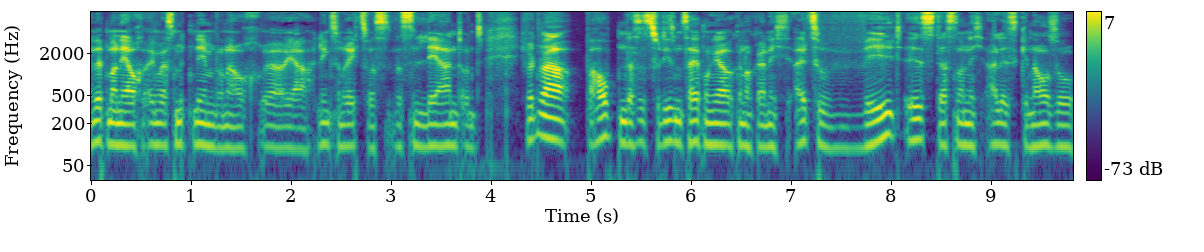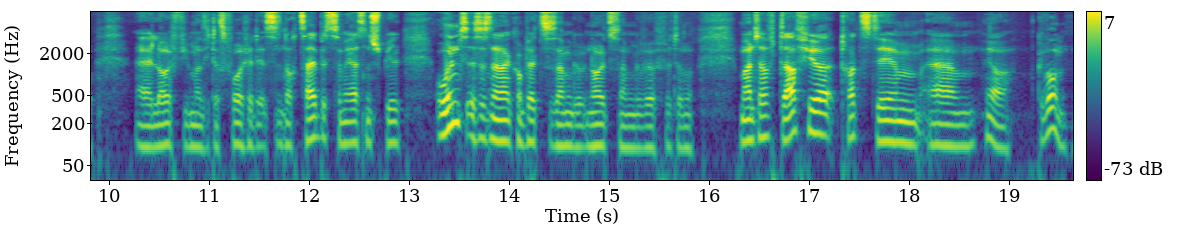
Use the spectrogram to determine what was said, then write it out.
damit man ja auch irgendwas mitnimmt und auch äh, ja links und rechts was was lernt. Und ich würde mal behaupten, dass es zu diesem Zeitpunkt ja auch noch gar nicht allzu wild ist, dass noch nicht alles genauso äh, läuft, wie man sich das vorstellt. Es ist noch Zeit bis zum ersten Spiel und es ist eine komplett zusammenge neu zusammengewürfelte Mannschaft. Dafür trotzdem, ähm, ja, gewonnen.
